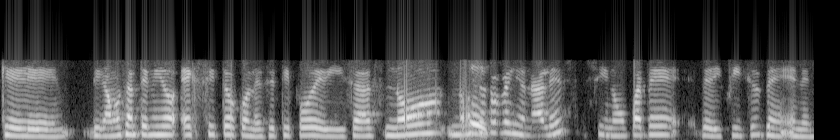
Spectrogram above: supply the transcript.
que, digamos, han tenido éxito con ese tipo de visas, no no centros regionales, sino un par de, edificios de, en el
